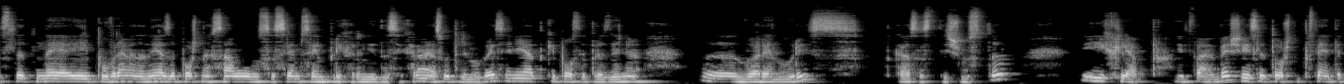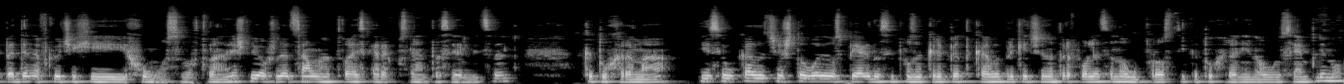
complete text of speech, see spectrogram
след нея и по време на нея започнах само съвсем семпли храни да се храня, сутрин овесен ядки, после през деня е, варено рис, така с течността и хляб. И това ми беше. И след още последните 5 дена включих и хумус в това нещо. И общо дете само на това изкарах последната седмица като храна. И се оказа, че що да успях да се позакрепя така, въпреки че на пръв поглед са много прости като храни, много семпли, но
